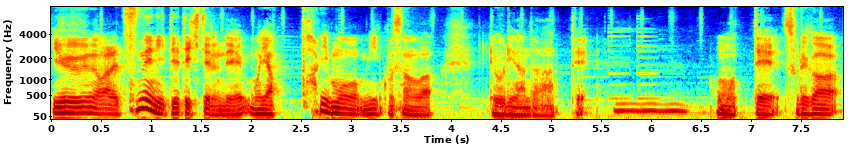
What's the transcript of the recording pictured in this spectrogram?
いうのがね、常に出てきてるんで、もうやっぱりもうみーこさんは料理なんだなってうん思って、それが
